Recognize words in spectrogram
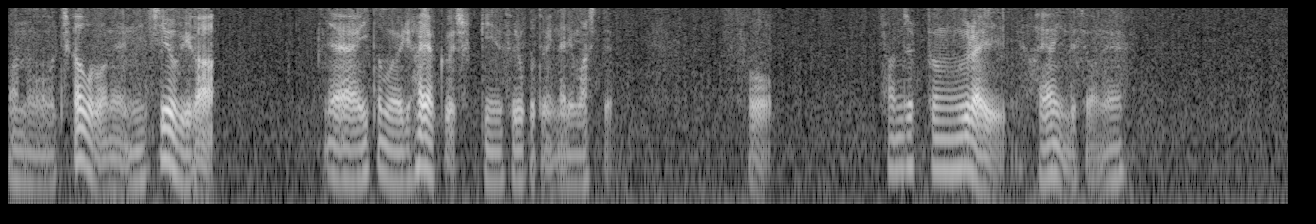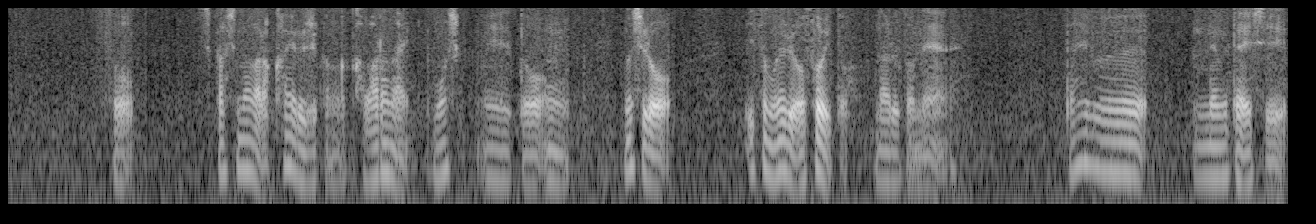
あの、近頃ね、日曜日が、いやいつもより早く出勤することになりまして、そう、30分ぐらい早いんですよね。そう。しかしながら帰る時間が変わらない。もし、えっ、ー、と、うん。むしろ、いつもより遅いとなるとね、だいぶ眠たいし、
